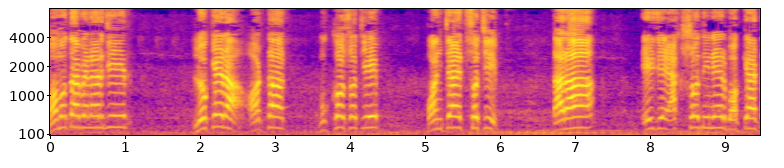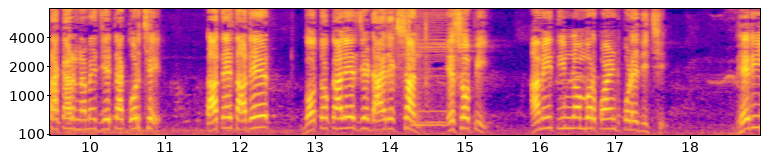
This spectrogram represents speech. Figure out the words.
মমতা ব্যানার্জির লোকেরা, অর্থাৎ মুখ্য সচিব, পঞ্চায়েত সচিব, তারা এই যে একশো দিনের বকেয়া টাকার নামে যেটা করছে, তাতে তাদের গতকালের যে ডাইরেকশন এসওপি আমি তিন নম্বর পয়েন্ট পড়ে দিচ্ছি। Very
